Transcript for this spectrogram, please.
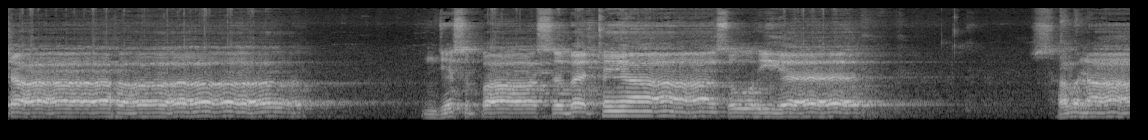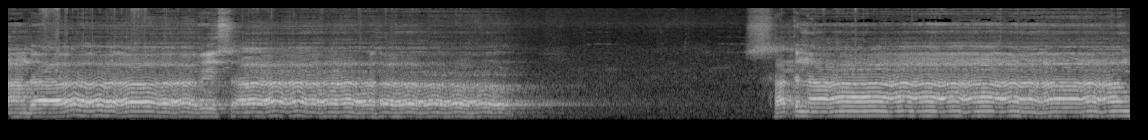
ਸ਼ਾਹ। ਜਿਸ ਪਾਸ ਬੈਠਿਆ ਸੋਹੀਐ ਸਭਨਾ ਦਾ ਵਿਸਾਹ। ਸਤਨਾਮ।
